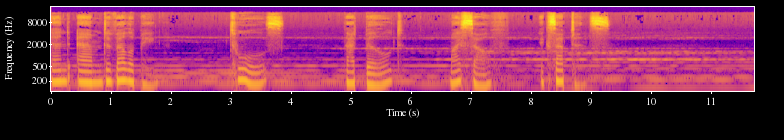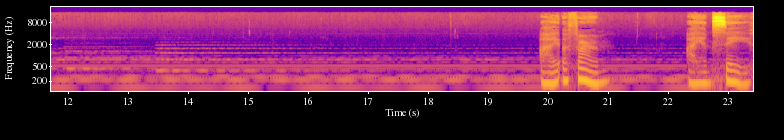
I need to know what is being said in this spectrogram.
and am developing tools that build my self acceptance. Affirm I am safe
